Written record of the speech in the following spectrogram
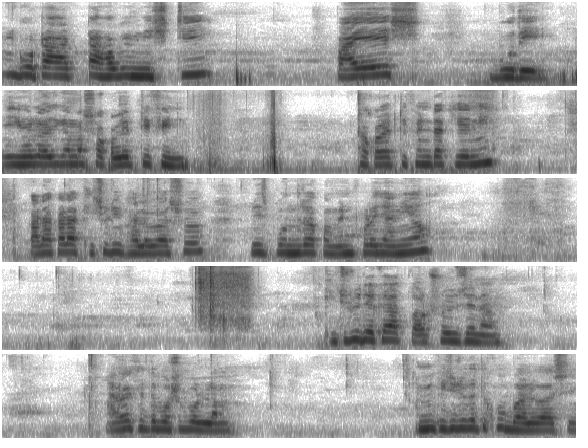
গোটা আটটা হবে মিষ্টি, পায়েস, বোঁদে। এই হলো আজকে আমার সকালের টিফিন। সকালের টিফিনটা খেয়ে নিই। কারা কারা খিচুড়ি ভালোবাসো প্লিজ বন্ধুরা কমেন্ট করে জানিও। খিচুড়ি দেখে আর তর সইছে না। আগে খেতে বসে পড়লাম। আমি খিচুড়ি খেতে খুব ভালোবাসি।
